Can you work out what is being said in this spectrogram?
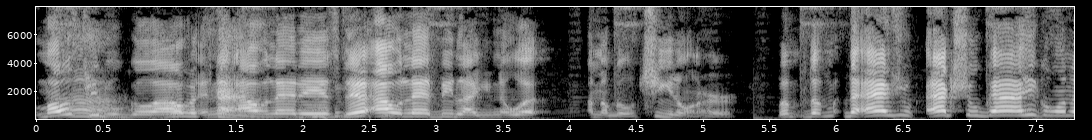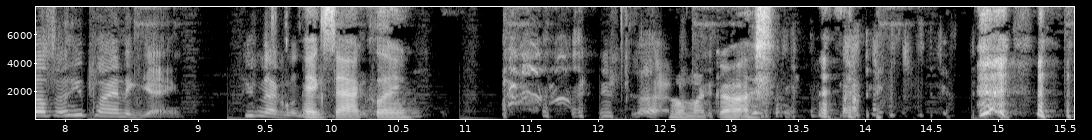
Most people go all out the and their time. outlet is their outlet be like, you know what? I'm gonna go cheat on her. But the, the actual actual guy, he going outside, he playing the game. He's not gonna get dick in Exactly. the. He's not. Oh my gosh.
